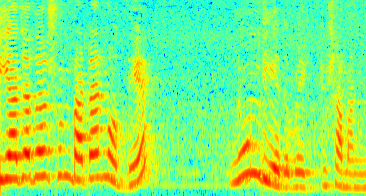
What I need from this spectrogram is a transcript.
পেঁয়াজ আদা রসুন বাটার মধ্যে নুন দিয়ে দেবো একটু সামান্য।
